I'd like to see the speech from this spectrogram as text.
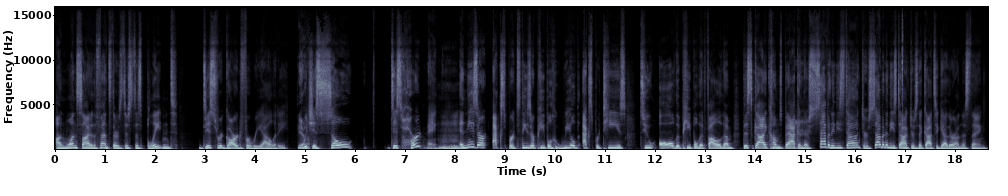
on one side of the fence. There's just this blatant disregard for reality, Yeah. which is so disheartening. Mm-hmm. And these are experts. These are people who wield expertise to all the people that follow them. This guy comes back, and there's seven of these doctors, seven of these doctors that got together on this thing,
